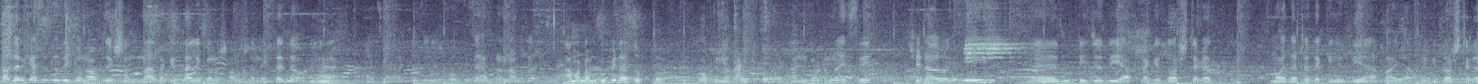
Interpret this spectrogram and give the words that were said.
তাদের কাছে যদি কোনো অবজেকশন না থাকে তাহলে কোনো সমস্যা নেই তাই তো? হ্যাঁ। বলতে চাই আপনার নামটা? আমার নাম গোপীনাথ দত্ত। গোপীনাথ দত্ত। এখন ঘটনা হয়েছে সেটা হলো এই রুটি যদি আপনাকে দশ টাকা ময়দাটাতে কিনে দেওয়া হয়। আপনি কি দশ টাকা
